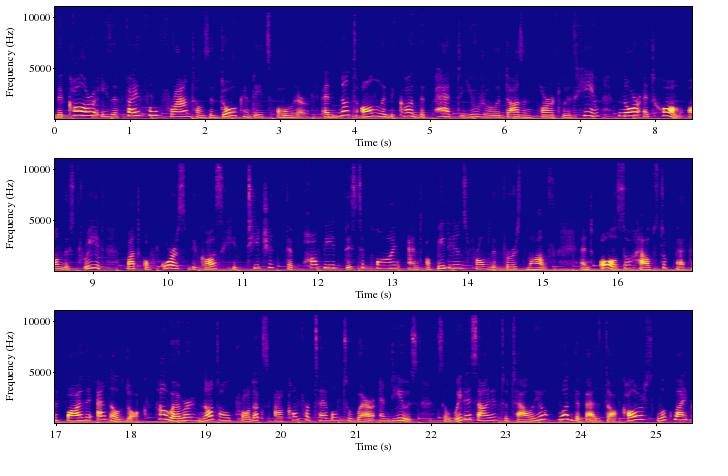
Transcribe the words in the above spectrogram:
The collar is a faithful friend of the dog and its owner, and not only because the pet usually doesn't part with him nor at home on the street, but of course because he teaches the puppy discipline and obedience from the first month, and also helps to pacify the adult dog. However, not all products are comfortable to wear and use, so we decided to tell you what the best dog colors look like.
